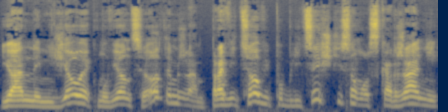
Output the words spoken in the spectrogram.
Joanny Miziołek, mówiący o tym, że tam prawicowi publicyści są oskarżani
